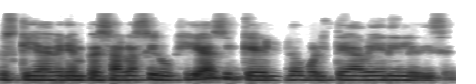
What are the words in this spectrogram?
pues que ya debería empezar las cirugías y que él lo voltea a ver y le dice,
